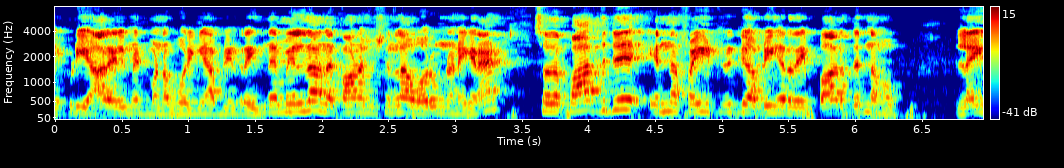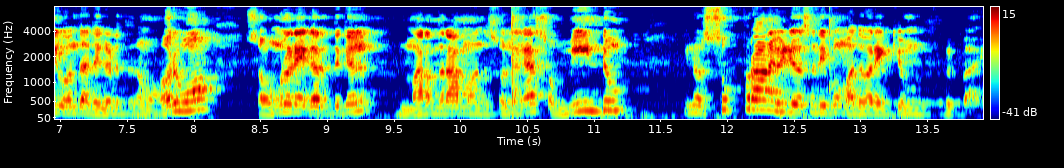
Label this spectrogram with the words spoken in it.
எப்படி யாரை எலிமினேட் பண்ண போகிறீங்க அப்படின்ற இந்த தான் அந்த கான்வர்சேஷன்லாம் வரும்னு நினைக்கிறேன். ஸோ அதை பார்த்துட்டு என்ன ஃபைட் இருக்குது அப்படிங்கிறதை பார்த்துட்டு நம்ம லைவ் வந்து அதுக்கடுத்து நம்ம வருவோம். ஸோ உங்களுடைய கருத்துக்கள் மறந்துடாமல் வந்து சொல்லுங்கள் ஸோ மீண்டும் இன்னொரு சூப்பரான வீடியோ சந்திப்போம். அது வரைக்கும் குட் பை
